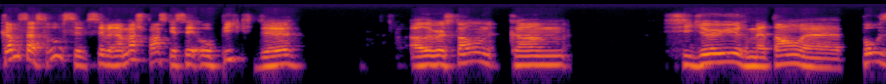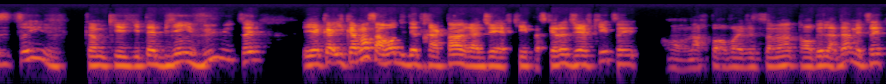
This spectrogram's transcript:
comme ça se trouve, c'est vraiment, je pense que c'est au pic de Oliver Stone comme figure, mettons, euh, positive, comme qui, était bien vu. Il, commence à avoir des détracteurs à JFK, parce que là, JFK, on, on va évidemment tomber là-dedans, mais tu sais,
